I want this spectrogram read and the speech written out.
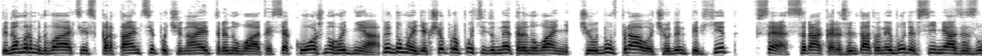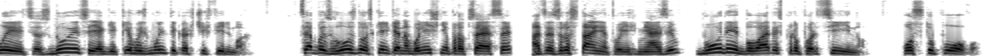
Під номером 2 ці спартанці починають тренуватися кожного дня. Не думають, якщо пропустять одне тренування, чи одну вправу, чи один підхід, все, срака, результату не буде, всі м'язи злиються, здуються, як в якихось мультиках чи фільмах. Це безглуздо, оскільки анаболічні процеси, а це зростання твоїх м'язів, буде відбуватись пропорційно, поступово.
